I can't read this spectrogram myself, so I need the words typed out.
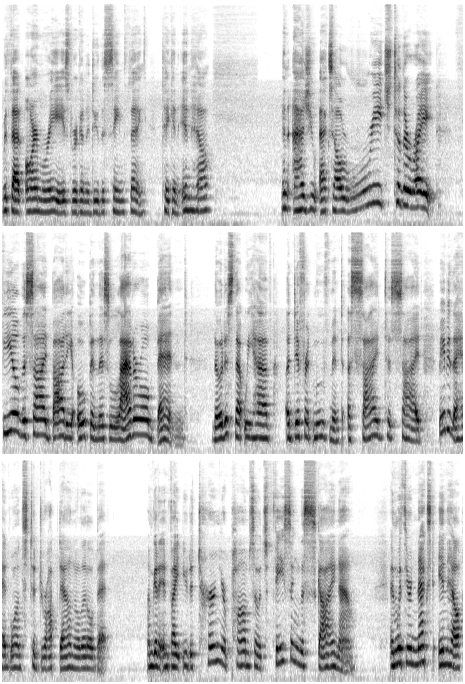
With that arm raised, we're going to do the same thing. Take an inhale and as you exhale, reach to the right. Feel the side body open, this lateral bend. Notice that we have a different movement, a side to side. Maybe the head wants to drop down a little bit. I'm going to invite you to turn your palm so it's facing the sky now. And with your next inhale,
